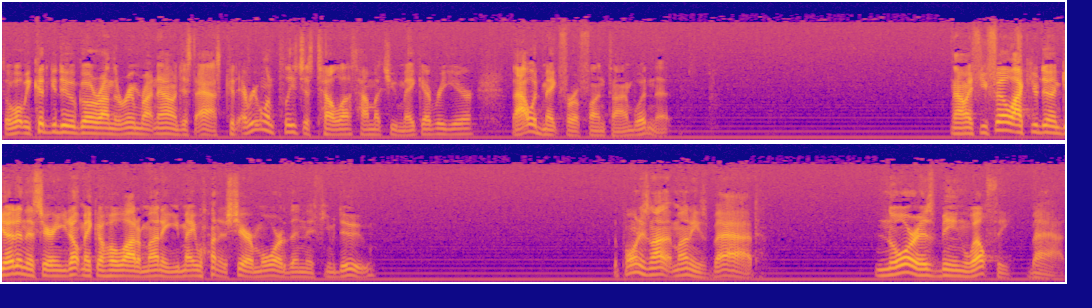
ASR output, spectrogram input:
So what we could do go around the room right now and just ask, could everyone please just tell us how much you make every year? That would make for a fun time, wouldn't it? Now, if you feel like you're doing good in this area and you don't make a whole lot of money, you may want to share more than if you do. The point is not that money is bad, nor is being wealthy bad.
